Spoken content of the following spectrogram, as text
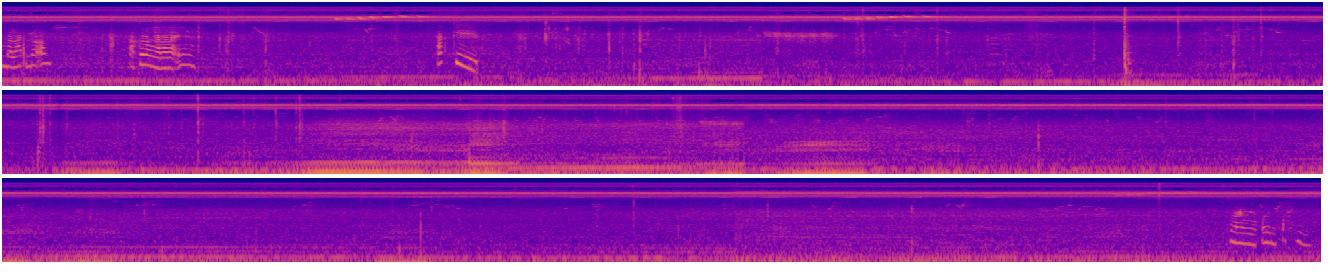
Om balat enggak om? Aku nang. Sakit. Sayangnya aku lempah ini.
